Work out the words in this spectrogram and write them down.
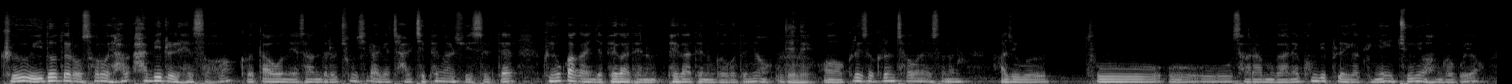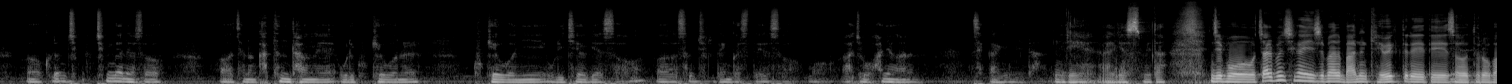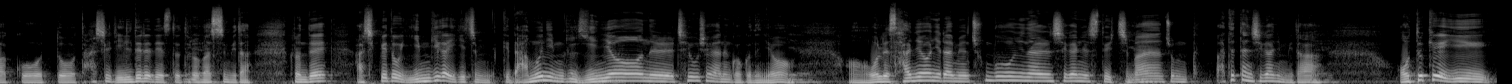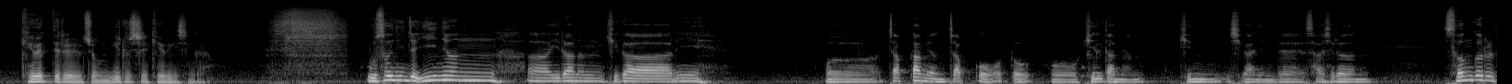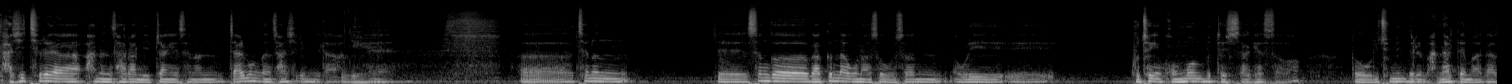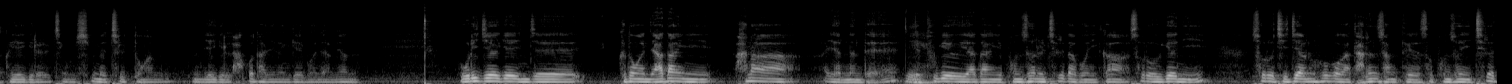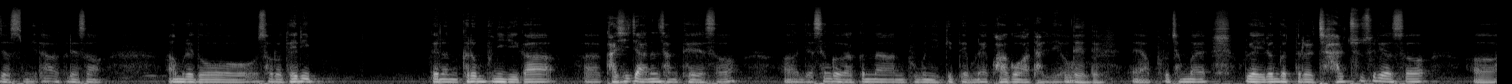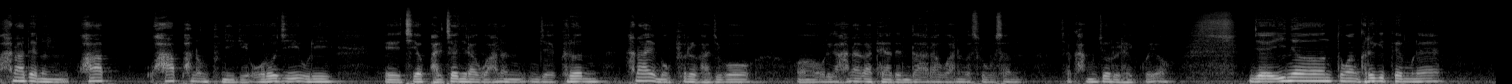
그 의도대로 서로 합- 합의를 해서 그 따온 예산들을 충실하게 잘 집행할 수 있을 때 그 효과가 이제 배가 되는 배가 되는 거거든요. 네네. 어 그래서 그런 차원에서는 아주 그 두 사람 간의 콤비 플레이가 굉장히 중요한 거고요. 어 그런 측, 측면에서 어 저는 같은 당의 우리 국회의원을 국회의원이 우리 지역에서 어 선출이 된 것에 대해서 뭐 아주 환영하는 생각입니다. 네, 알겠습니다. 이제 뭐 짧은 시간이지만 많은 계획들에 대해서 들어봤고 또 사실 일들에 대해서도 들어봤습니다. 그런데 아쉽게도 임기가 이게 좀그 남은 임기 2년을 채우셔야 하는 거거든요. 예. 어, 원래 4년이라면 충분할 시간일 수도 있지만 좀 빠듯한 시간입니다. 예. 어떻게 이 계획들을 좀 이루실 계획이신가요? 우선 이제 2년이라는 기간이 뭐 짧다면 짧고 또 어, 길다면 긴 시간인데 사실은 선거를 다시 치러야 하는 사람 입장에서는 짧은 건 사실입니다. 예. 어, 저는 이제 선거가 끝나고 나서 우선 우리 구청의 공무원부터 시작해서 또 우리 주민들을 만날 때마다 그 얘기를 지금 십 며칠 동안 얘기를 하고 다니는 게 뭐냐면 우리 지역에 이제 그동안 야당이 하나였는데 이제 예. 두 개의 야당이 본선을 치르다 보니까 서로 의견이 서로 지지하는 후보가 다른 상태에서 본선이 치러졌습니다. 그래서 아무래도 서로 대립되는 그런 분위기가 어, 가시지 않은 상태에서 어, 이제 선거가 끝난 부분이 있기 때문에 과거와 달리요. 네네. 예, 앞으로 정말 우리가 이런 것들을 잘 추스려서 어, 하나 되는 화합, 화합하는 분위기, 오로지 우리 예, 지역 발전이라고 하는 이제 그런 하나의 목표를 가지고 어, 우리가 하나가 돼야 된다라고 하는 것을 우선 제가 강조를 했고요. 이제 2년 동안 그러기 때문에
